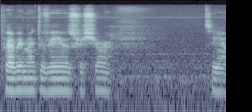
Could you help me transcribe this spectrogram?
probably make the videos for sure. See ya.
